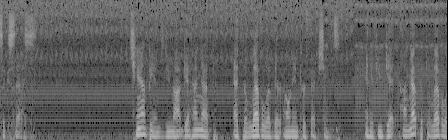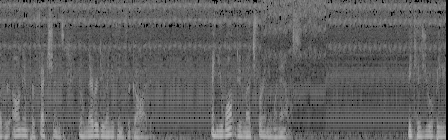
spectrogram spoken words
success. Champions do not get hung up at the level of their own imperfections. And if you get hung up at the level of your own imperfections, you'll never do anything for God. And you won't do much for anyone else. Because you will be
